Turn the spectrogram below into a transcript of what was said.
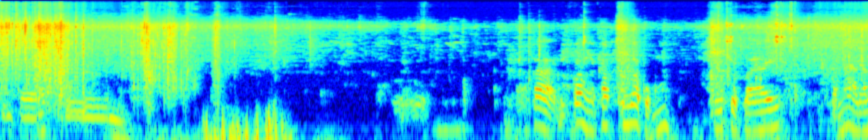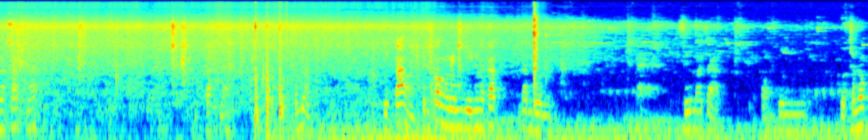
กุญแจล็อกปืนแล้วก็มีกล้องนะครับที่ว่าผม ซื้อเก็บไว้ก่อนหน้าแล้วนะครับนะนะครับนะสำหรับติดตั้งเป็นกล้องเล็งยิงนะครับ ด้านบน ซื้อมาจากของคุณกฤษณก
